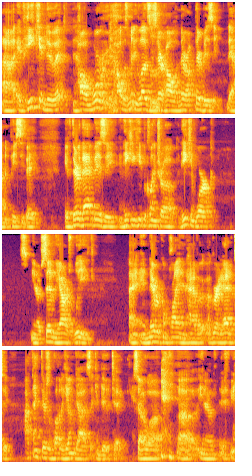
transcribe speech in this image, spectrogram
uh, if he can do it and haul more, haul as many loads as they're hauling, they're they're busy down in PCB. If they're that busy and he can keep a clean truck and he can work, you know, 70 hours a week and, and never complain and have a, a great attitude. I think there's a lot of young guys that can do it too. So, uh, uh, you know, if you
